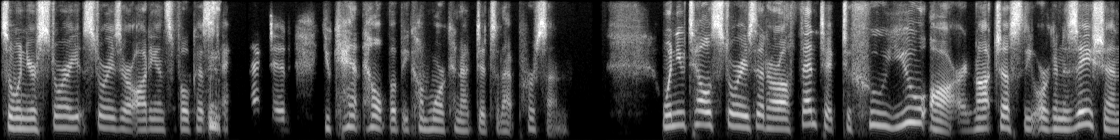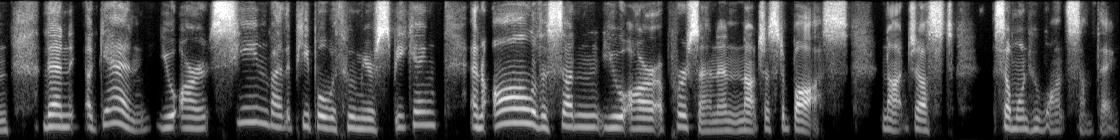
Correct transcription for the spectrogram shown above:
So when your story stories are audience focused and connected, you can't help but become more connected to that person when you tell stories that are authentic to who you are, not just the organization, then again, you are seen by the people with whom you're speaking. And all of a sudden, you are a person and not just a boss, not just someone who wants something.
